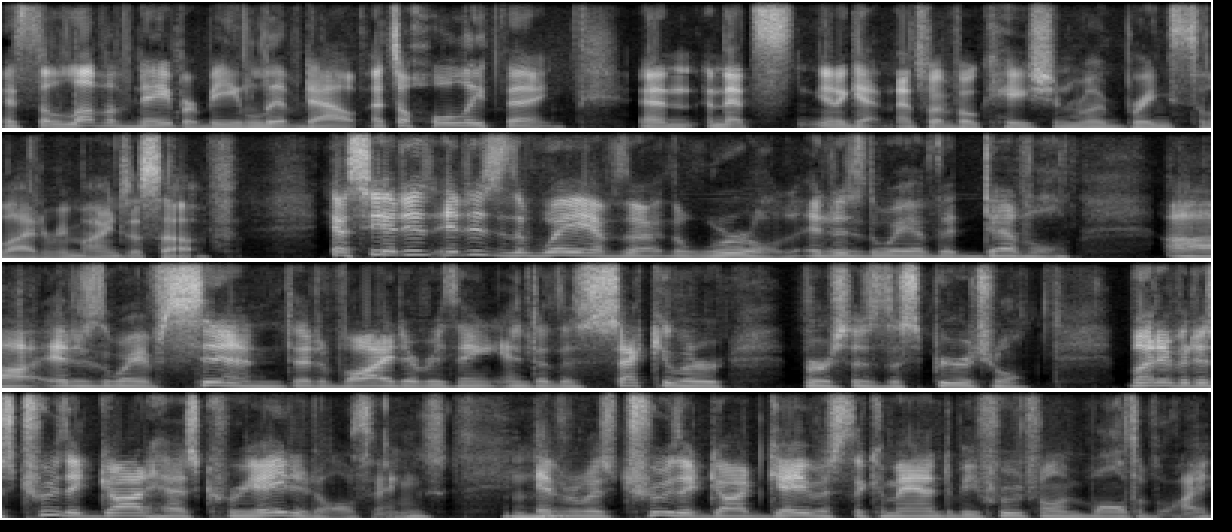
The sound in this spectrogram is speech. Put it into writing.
It's the love of neighbor being lived out. That's a holy thing. And and that's and again, that's what vocation really brings to light and reminds us of. Yeah, see, it is it is the way of the the world. It is the way of the devil. Uh, it is the way of sin to divide everything into the secular versus the spiritual. But if it is true that God has created all things, mm-hmm. if it was true that God gave us the command to be fruitful and multiply,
